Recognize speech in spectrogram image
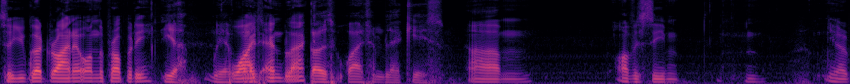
so you've got rhino on the property, Yeah, we have white and black. both white and black. Yes. Um, obviously, you know,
